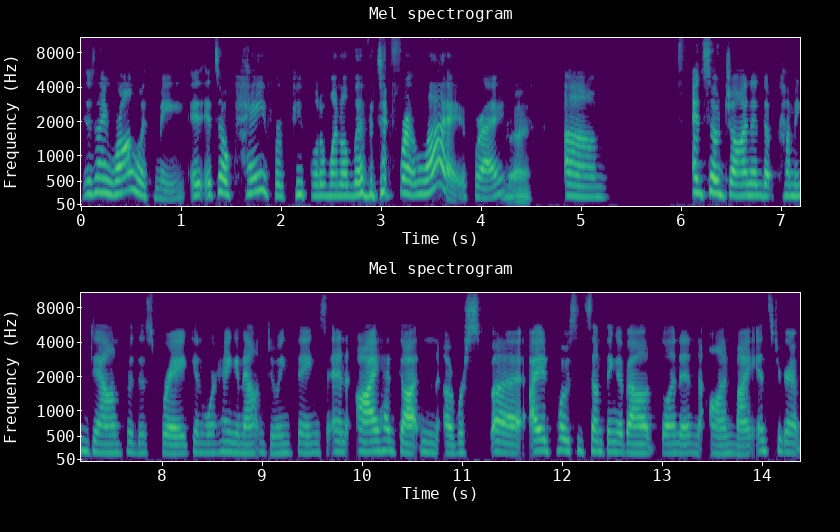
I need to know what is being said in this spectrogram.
there's nothing wrong with me. It, it's okay for people to want to live a different life, right? Right. Um, and so John ended up coming down for this break, and we're hanging out and doing things. And I had gotten a res- uh, I had posted something about Glennon on my Instagram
